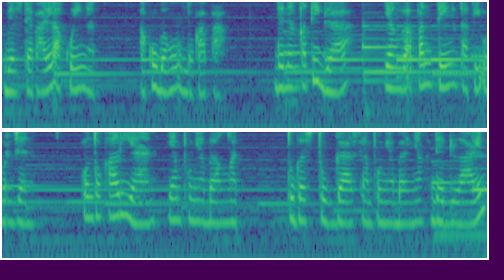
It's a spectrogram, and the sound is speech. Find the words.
Biar setiap hari aku ingat, aku bangun untuk apa. Dan yang ketiga, yang nggak penting tapi urgent. Untuk kalian yang punya banget tugas-tugas, yang punya banyak deadline,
